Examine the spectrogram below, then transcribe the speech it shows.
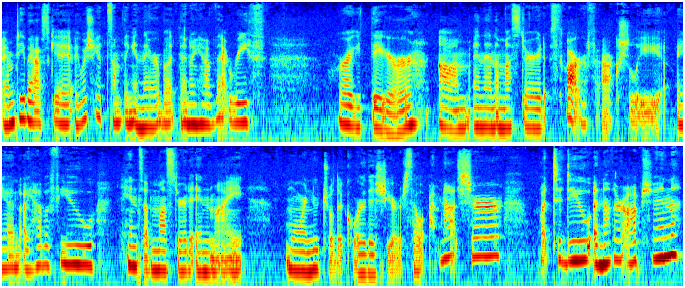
Empty basket. I wish I had something in there, but then I have that wreath right there um, and then a mustard scarf actually. And I have a few hints of mustard in my more neutral decor this year. So I'm not sure what to do. Another option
